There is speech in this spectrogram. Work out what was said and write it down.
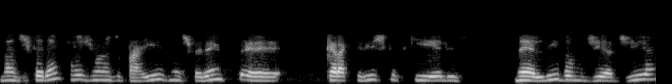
nas diferentes regiões do país, nas diferentes é, características que eles né, lidam no dia a dia,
